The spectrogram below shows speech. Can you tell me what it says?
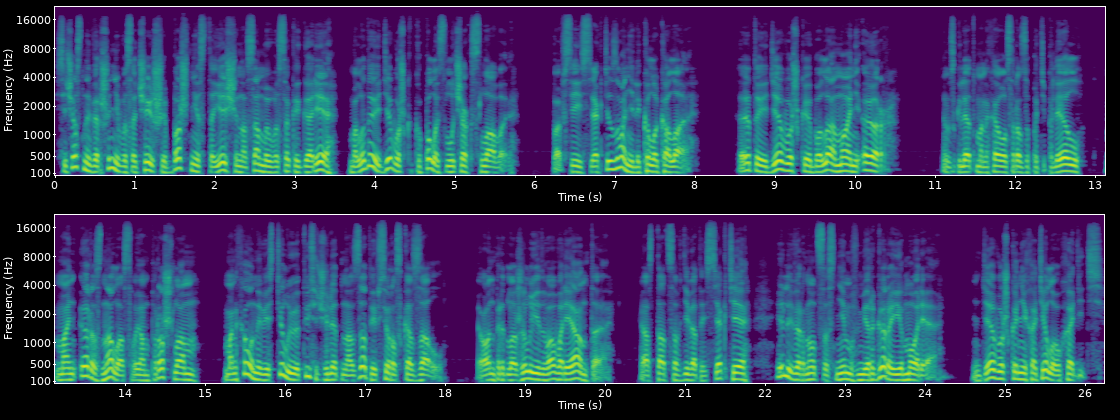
Сейчас на вершине высочайшей башни, стоящей на самой высокой горе, молодая девушка купалась в лучах славы. По всей секте звонили колокола. Этой девушкой была Мань-Эр. Взгляд Манхао сразу потеплел. Мань-Эр знала о своем прошлом. Манхао навестил ее тысячу лет назад и все рассказал. Он предложил ей два варианта остаться в девятой секте или вернуться с ним в мир горы и моря. Девушка не хотела уходить.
